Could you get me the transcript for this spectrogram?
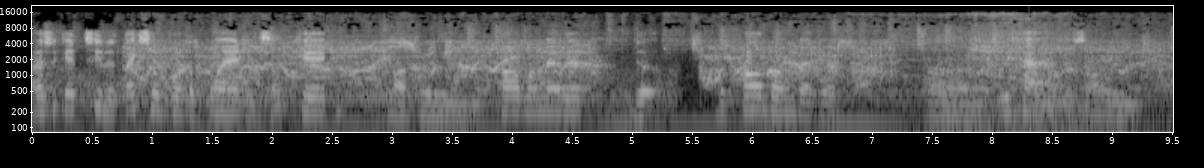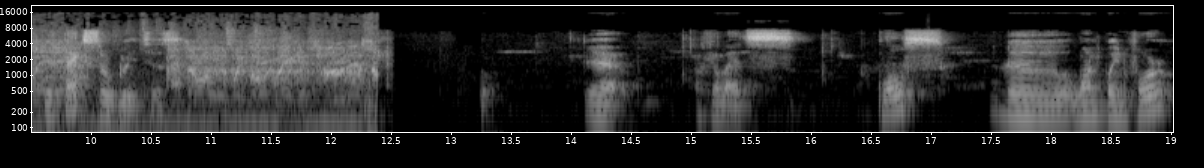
As you can see the texture for the plane it's okay. Not really problematic the the problem that uh, we have is only the texture glitches yeah. Okay let's close the 1.4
